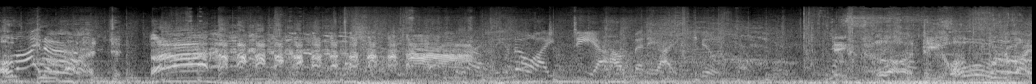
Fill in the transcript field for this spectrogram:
of blood! Have no idea how many I've killed. A flood! Behold my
